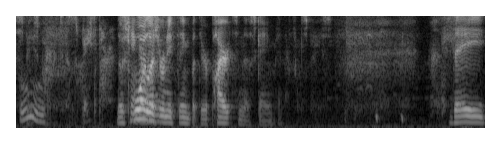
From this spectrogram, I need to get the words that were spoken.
Space Ooh, pirates. space pirates. No spoilers or anything, but there are pirates in this game, and they're from space. they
